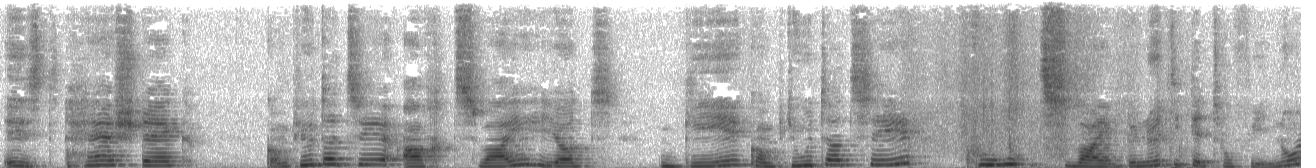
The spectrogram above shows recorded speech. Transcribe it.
ist Hashtag ComputerC82JG ComputerC Q2. Benötigte Trophäe 0.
